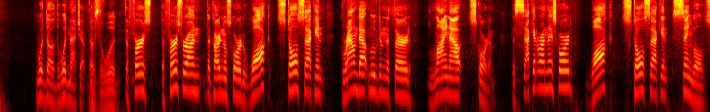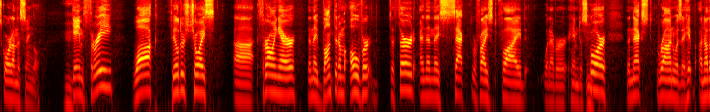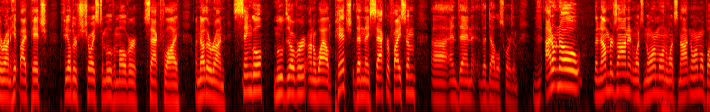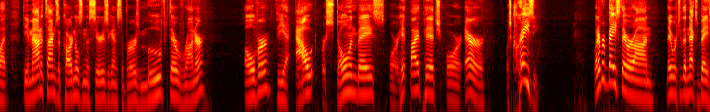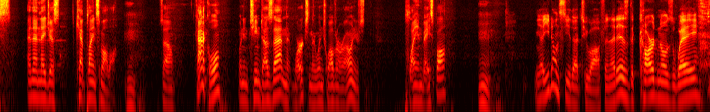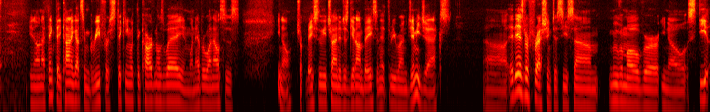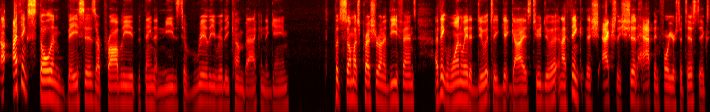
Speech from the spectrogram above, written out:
Wood, the, the Wood matchup. That was the wood. the first the first run the Cardinals scored walk, stole second, ground out, moved him to third, line out, scored him. The second run they scored, walk, stole second, single, scored on the single. Game three, walk, fielder's choice, uh, throwing error. Then they bunted him over to third, and then they sacrificed, flied, whatever, him to score. The next run was a hit, another run hit by pitch, fielder's choice to move him over, sack fly. Another run, single, moves over on a wild pitch. Then they sacrifice him, uh, and then the double scores him. I don't know the numbers on it and what's normal and what's not normal, but the amount of times the Cardinals in the series against the Brewers moved their runner over via out or stolen base or hit by pitch or error was crazy. Whatever base they were on, they were to the next base, and then they just kept playing small ball. Mm. So Kind of cool when your team does that and it works and they win 12 in a row and you're just playing baseball. Mm. Yeah, you don't see that too often. That is the Cardinals' way, you know, and I think they kind of got some grief for sticking with the Cardinals' way. And when everyone else is, you know, tr- basically trying to just get on base and hit three run Jimmy Jacks, uh, it is refreshing to see some move them over, you know, steal. I, I think stolen bases are probably the thing that needs to really, really come back in the game. Put so much pressure on a defense. I think one way to do it to get guys to do it, and I think this actually should happen for your statistics.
